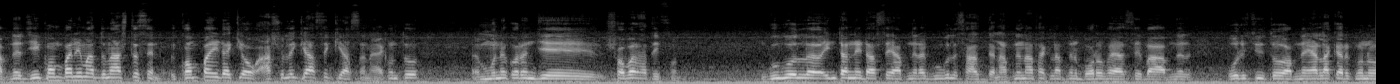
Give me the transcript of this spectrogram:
আপনার যে কোম্পানির মাধ্যমে আসতেছেন, ওই কোম্পানিটা কি আসলে কি আছে কি আছে না? এখন তো মনে করেন যে সবার হাতেই ফোন গুগল ইন্টারনেট আছে, আপনারা গুগলে সার্চ দেন। আপনি না থাকলে আপনার বড় ভাই আছে বা আপনার পরিচিত, আপনার এলাকার কোনো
